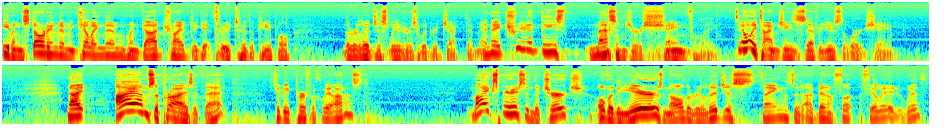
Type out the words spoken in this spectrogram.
even stoning them and killing them when God tried to get through to the people. The religious leaders would reject them. And they treated these messengers shamefully. It's the only time Jesus ever used the word shame. Now, I am surprised at that, to be perfectly honest. My experience in the church over the years and all the religious things that I've been aff- affiliated with,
